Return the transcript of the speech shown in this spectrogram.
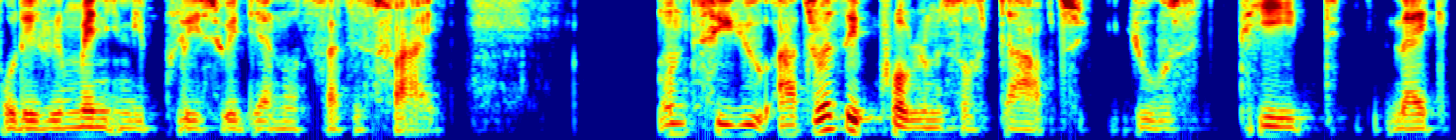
but they remain in a place where they are not satisfied. Until you address the problems of doubt, you stay like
